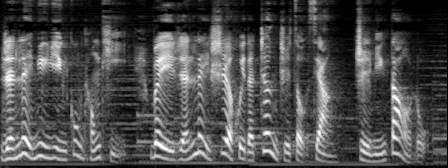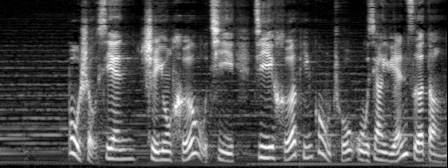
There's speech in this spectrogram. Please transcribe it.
人类命运共同体为人类社会的政治走向指明道路。不首先使用核武器及和平共处五项原则等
